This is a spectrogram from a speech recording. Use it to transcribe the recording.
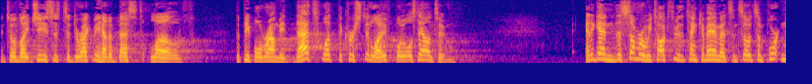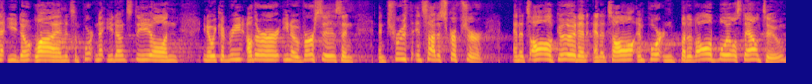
And to invite Jesus to direct me how to best love the people around me. That's what the Christian life boils down to. And again, this summer we talked through the Ten Commandments, and so it's important that you don't lie, and it's important that you don't steal, and, you know, we could read other, you know, verses and, and truth inside of Scripture and it's all good and, and it's all important, but it all boils down to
